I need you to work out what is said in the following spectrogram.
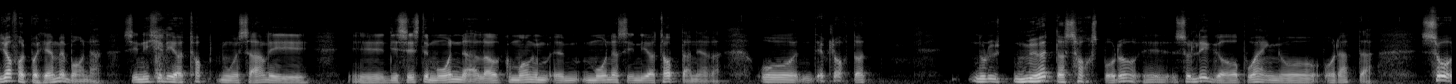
Iallfall på hjemmebane, siden ikke de har tapt noe særlig i, de siste månedene, eller hvor mange eh, måneder siden de har tapt der nede. Og det er klart at når du møter Sarpsborg, da, eh, så ligger poeng og, og, dette, så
